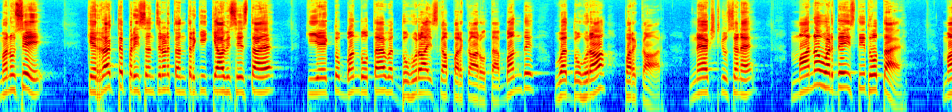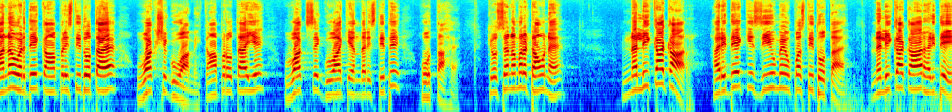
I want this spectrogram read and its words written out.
मनुष्य के रक्त परिसंचरण तंत्र की क्या विशेषता है? कि ये एक तो बंद होता है, वह दोहरा इसका प्रकार होता है। बंद व दोहरा प्रकार। नेक्स्ट क्वेश्चन है मानव हृदय स्थित होता है। मानव हृदय कहाँ पर स्थित होता है? वक्ष गुआ में। कहाँ पर होता है ये? वक्ष गुआ के अंदर स्थित होता है। क्वेश्चन नंबर अठावन है, नलिकाकार हृदय किस जीव में उपस्थित होता है? नलिकाकार हृदय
